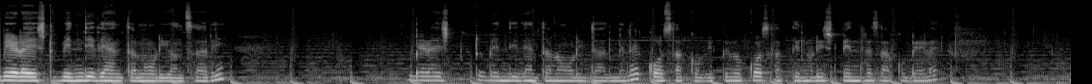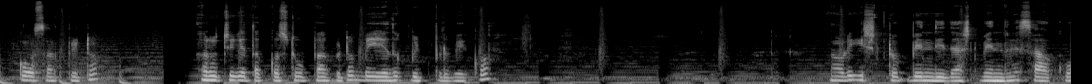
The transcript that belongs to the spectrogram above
ಬೇಳೆ ಎಷ್ಟು ಬೆಂದಿದೆ ಅಂತ ನೋಡಿ ಒಂದು ಸಾರಿ ಬೇಳೆ ಎಷ್ಟು ಬೆಂದಿದೆ ಅಂತ ನೋಡಿದ್ದಾದಮೇಲೆ ಕೋಸು ಹಾಕ್ಕೋಬೇಕು. ಇವಾಗ ಕೋಸು ಹಾಕ್ತೀನಿ ನೋಡಿ, ಇಷ್ಟು ಬೆಂದರೆ ಸಾಕು ಬೇಳೆ. ಕೋಸು ಹಾಕ್ಬಿಟ್ಟು ರುಚಿಗೆ ತಕ್ಕಷ್ಟು ಉಪ್ಪು ಹಾಕ್ಬಿಟ್ಟು ಬೇಯೋದಕ್ಕೆ ಬಿಟ್ಬಿಡಬೇಕು. ನೋಡಿ, ಇಷ್ಟು ಬೆಂದಿದೆ, ಅಷ್ಟು ಬೆಂದರೆ ಸಾಕು.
